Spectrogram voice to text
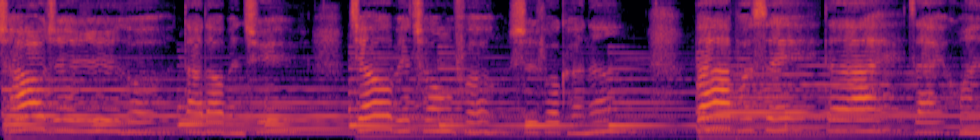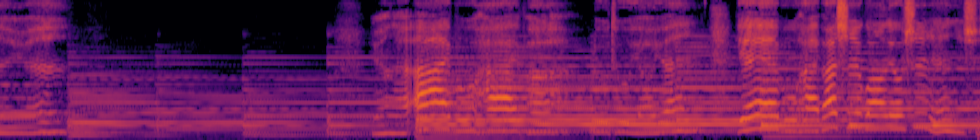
朝着日落大道奔去，久别重逢，是否可能把破碎的爱再还原？原来爱不害怕路途遥远，也不害怕时光流逝人是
